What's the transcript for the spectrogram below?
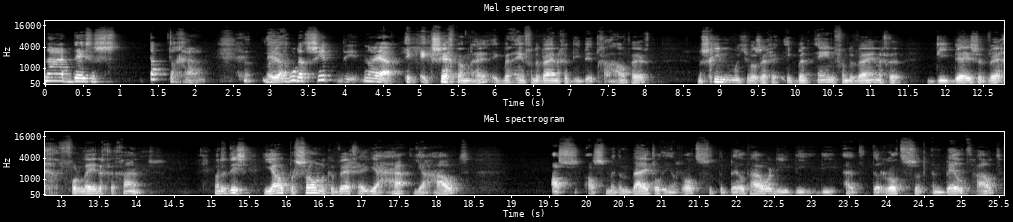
naar deze stap te gaan. Nou ja. Hoe dat zit, nou ja. Ik, ik zeg dan, hè, ik ben een van de weinigen die dit gehaald heeft. Misschien moet je wel zeggen, ik ben een van de weinigen die deze weg volledig gegaan is. Want het is jouw persoonlijke weg. Hè. Je, je houdt als, als met een bijtel in rots, de beeldhouwer die, die, die uit de rots een beeld houdt.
